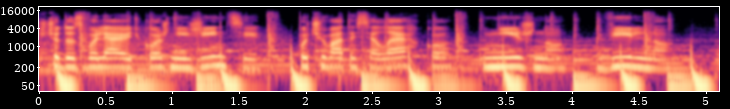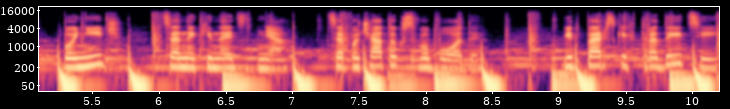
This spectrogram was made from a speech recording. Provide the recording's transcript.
що дозволяють кожній жінці почуватися легко, ніжно, вільно, бо ніч це не кінець дня, це початок свободи. Від перських традицій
